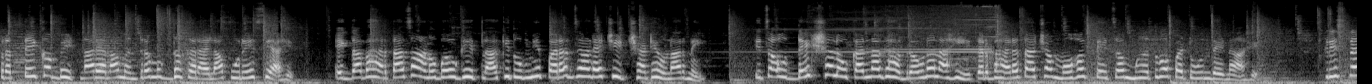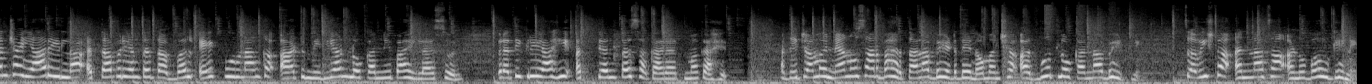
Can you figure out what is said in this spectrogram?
प्रत्येक भेटणाऱ्याला मंत्रमुग्ध करायला पुरेसे आहेत एकदा भारताचा अनुभव घेतला की तुम्ही परत जाण्याची इच्छा ठेवणार नाही. तिचा उद्देश लोकांना घाबरवणं नाही तर भारताच्या मोहकतेचं महत्त्व पटवून देणं आहे. क्रिस्टनच्या या रीलला आतापर्यंत तब्बल एक पूर्णांक आठ मिलियन लोकांनी पाहिलं असून प्रतिक्रियाही अत्यंत सकारात्मक आहेत. तिच्या म्हणण्यानुसार भारताला भेट देणं म्हणजे अद्भुत लोकांना भेटणे चविष्ट अन्नाचा अनुभव घेणे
